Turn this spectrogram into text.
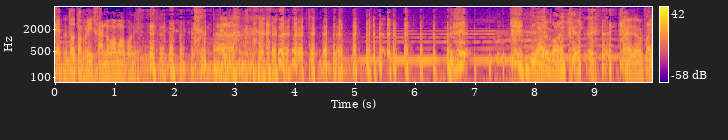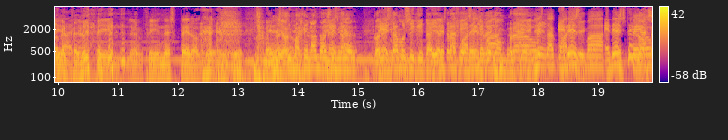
Tiesto Torrija nos vamos a poner. Di algo, Ángel. Bueno, en fin, en fin, en fin, espero que... que- Me estoy imaginando a ese esta, nivel. con esta musiquita y el traje ese que me he cuaresma, comprado. En esta en cuaresma, este- en este espero caso,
